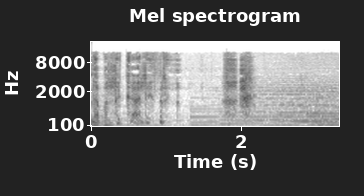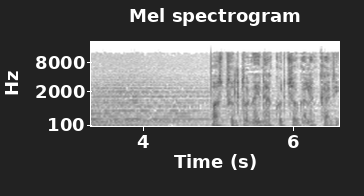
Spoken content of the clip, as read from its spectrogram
నా వల్ల కాలేదురా. పస్తులతోనైనా కూర్చోగలం కానీ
